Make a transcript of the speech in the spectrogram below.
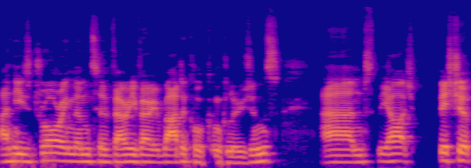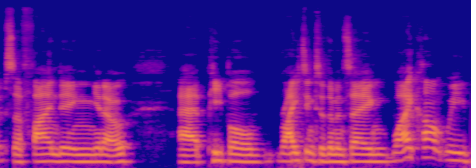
and he's drawing them to very, very radical conclusions. And the archbishops are finding, you know, uh, people writing to them and saying, "Why can't we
